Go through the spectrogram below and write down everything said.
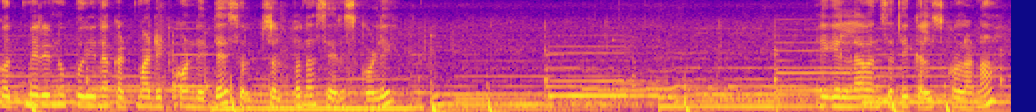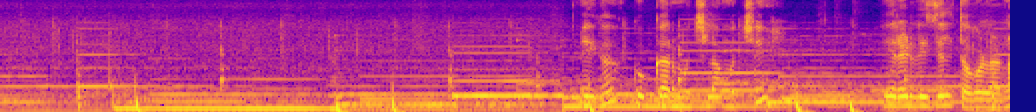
ಕೊತ್ತಂಬರಿನೂ ಪುದೀನ ಕಟ್ ಮಾಡಿಟ್ಕೊಂಡಿದ್ದೆ, ಸ್ವಲ್ಪ ಸ್ವಲ್ಪನ ಸೇರಿಸ್ಕೊಳ್ಳಿ. ಈಗೆಲ್ಲ ಒಂದ್ಸತಿ ಕಲಿಸ್ಕೊಳ್ಳೋಣ. ಈಗ ಕುಕ್ಕರ್ ಮುಚ್ಚಲ ಮುಚ್ಚಿ ಎರಡು ವಿಸಿಲ್ ತಗೊಳ್ಳೋಣ.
